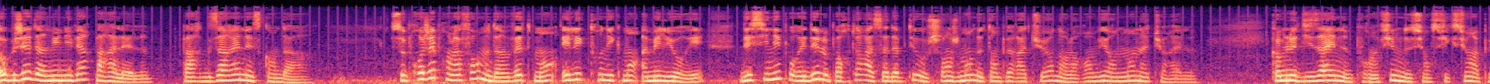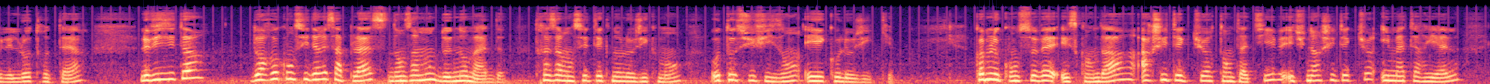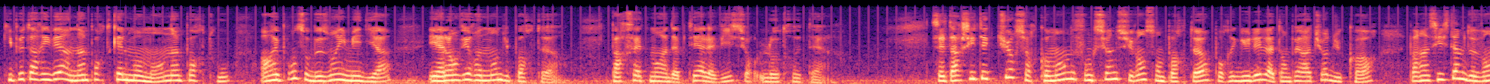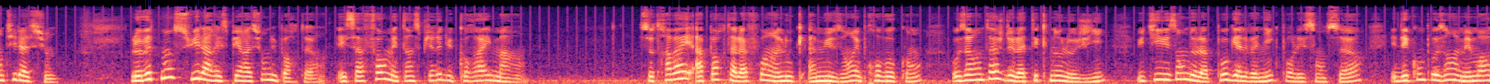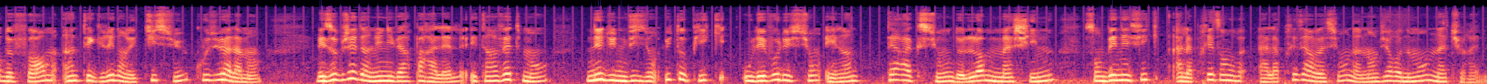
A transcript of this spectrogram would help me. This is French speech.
Objet d'un univers parallèle par Xaren Eskandar. Ce projet prend la forme d'un vêtement électroniquement amélioré, dessiné pour aider le porteur à s'adapter aux changements de température dans leur environnement naturel. Comme le design pour un film de science-fiction appelé L'autre Terre, le visiteur doit reconsidérer sa place dans un monde de nomades, très avancé technologiquement, autosuffisant et écologique. Comme le concevait Eskandar, architecture tentative est une architecture immatérielle qui peut arriver à n'importe quel moment, n'importe où, en réponse aux besoins immédiats et à l'environnement du porteur, parfaitement adaptée à la vie sur l'autre Terre. Cette architecture sur commande fonctionne suivant son porteur pour réguler la température du corps par un système de ventilation. Le vêtement suit la respiration du porteur et sa forme est inspirée du corail marin. Ce travail apporte à la fois un look amusant et provoquant aux avantages de la technologie, utilisant de la peau galvanique pour les senseurs et des composants à mémoire de forme intégrés dans les tissus cousus à la main. Les objets d'un univers parallèle est un vêtement né d'une vision utopique où l'évolution et l'interaction de l'homme-machine sont bénéfiques à la, à la préservation d'un environnement naturel.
